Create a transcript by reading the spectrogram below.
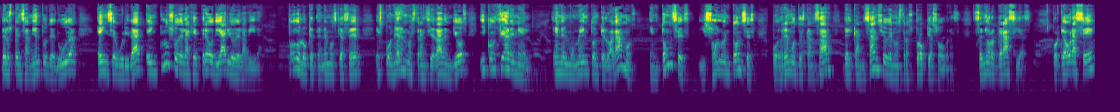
de los pensamientos de duda e inseguridad e incluso del ajetreo diario de la vida. Todo lo que tenemos que hacer es poner nuestra ansiedad en Dios y confiar en Él en el momento en que lo hagamos, entonces y solo entonces podremos descansar del cansancio de nuestras propias obras. Señor, gracias, porque ahora sé,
